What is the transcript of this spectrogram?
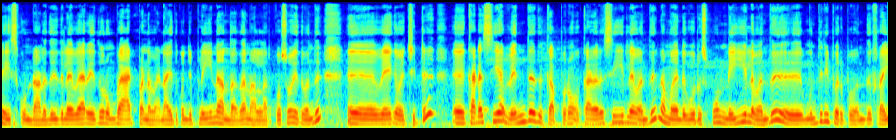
ரைஸ்க்கு உண்டானது. இதில் வேறு எதுவும் ரொம்ப ஆட் பண்ண வேணாம். இது கொஞ்சம் ப்ளெயினாக இருந்தால் தான் நல்லாயிருக்கும். ஸோ இது வந்து வேக வச்சுட்டு கடைசியாக வெந்ததுக்கப்புறம் கடைசியில் வந்து நம்ம இந்த ஒரு ஸ்பூன் நெய்யில் வந்து முந்திரி பருப்பு வந்து ஃப்ரை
